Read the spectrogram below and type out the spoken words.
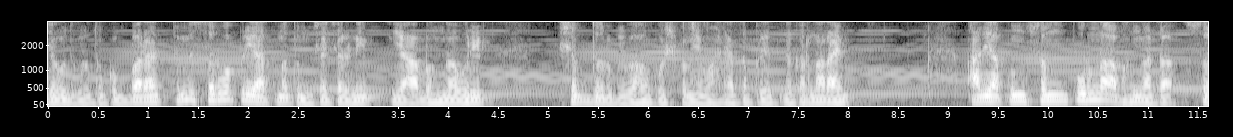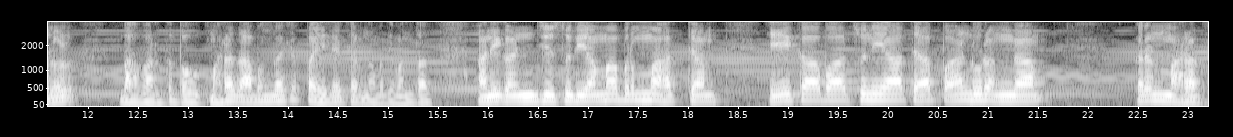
जगद्गुरु तुकोबारा तुम्ही सर्व प्रिय आत्मा तुमच्या चरणी या अभंगावरील शब्दरूपी भावपुष्प मी वाहण्याचा प्रयत्न करणार आहे. आधी आपण संपूर्ण अभंगाचा सरळ भावार्थ पाहू. महाराज अभंगाच्या पहिल्या चरणामध्ये म्हणतात अनेकांची स्तुती आम्हा ब्रह्म हत्या एका वाचून या त्या पांडुरंगा. कारण महाराज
